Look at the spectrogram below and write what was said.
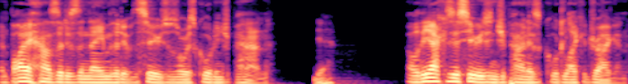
And Biohazard is the name that it, the series was always called in Japan. Yeah. Oh, the Yakuza series in Japan is called Like a Dragon.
